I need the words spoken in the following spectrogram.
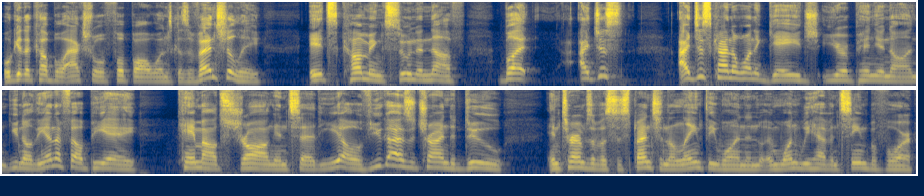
we'll get a couple actual football ones because eventually it's coming soon enough. But I just I just kind of want to gauge your opinion on you know the NFLPA came out strong and said, "Yo, if you guys are trying to do." in terms of a suspension, a lengthy one, and, and one we haven't seen before,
